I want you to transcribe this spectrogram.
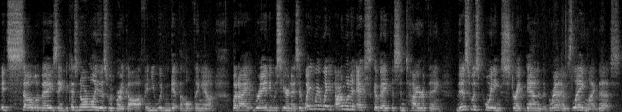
It's so amazing because normally this would break off and you wouldn't get the whole thing out. But I, Randy was here and I said, wait, wait, wait, I want to excavate this entire thing. This was pointing straight down in the ground. It was laying like this.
